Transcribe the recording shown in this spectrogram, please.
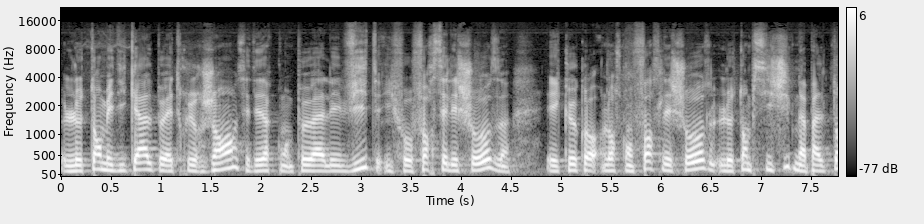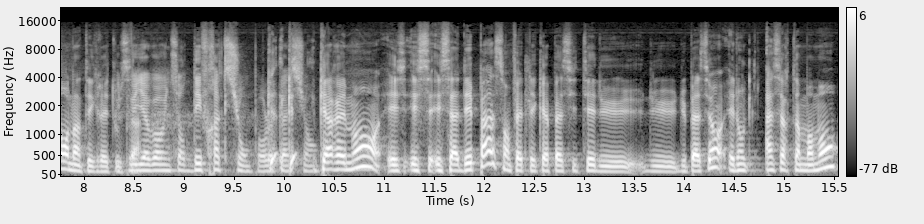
le temps médical peut être urgent, c'est-à-dire qu'on peut aller vite, il faut forcer les choses, et que lorsqu'on force les choses, le temps psychique n'a pas le temps d'intégrer tout Il ça. peut y avoir une sorte d'effraction pour le Ca- patient. Carrément, et, et c- et ça dépasse en fait les capacités du, du- du patient. Et donc, à certains moments,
